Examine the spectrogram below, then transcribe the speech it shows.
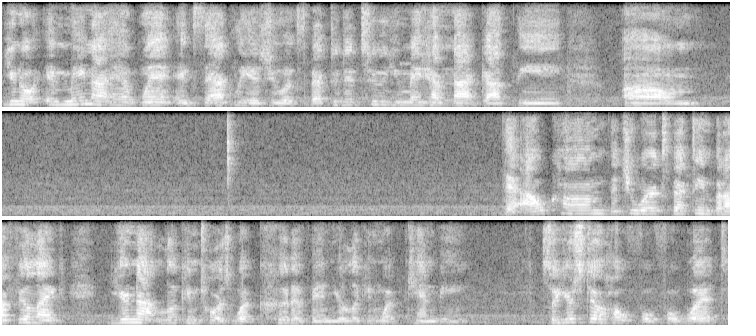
you know, it may not have went exactly as you expected it to. You may have not got the, um, the outcome that you were expecting, but I feel like you're not looking towards what could have been. You're looking what can be. So you're still hopeful for what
